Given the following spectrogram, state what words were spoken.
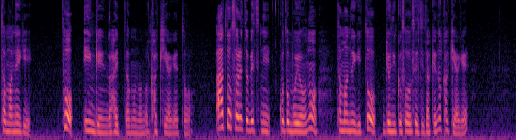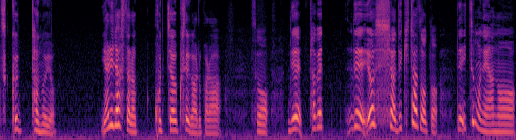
玉ねぎとインゲンが入ったもののかき揚げと。あとそれと別に子供用の玉ねぎと魚肉ソーセージだけのかき揚げ。作ったのよ。やりだしたら凝っちゃう癖があるから。そう。で食べでよっしゃできたぞと。でいつもねあの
